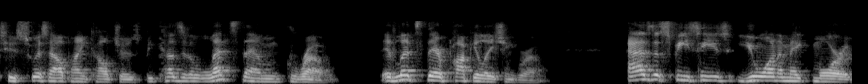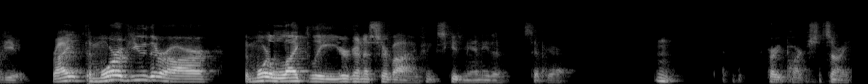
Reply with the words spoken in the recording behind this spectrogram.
to Swiss alpine cultures because it lets them grow. It lets their population grow. As a species, you want to make more of you, right? The more of you there are, the more likely you're going to survive. Excuse me, I need a sip here. Mm, very parched, sorry.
